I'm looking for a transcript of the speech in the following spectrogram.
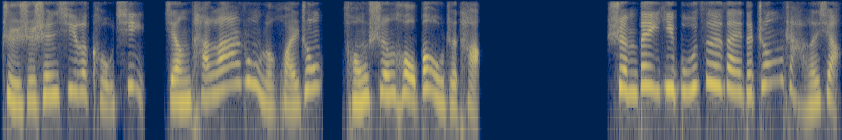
只是深吸了口气，将他拉入了怀中，从身后抱着他。沈贝依不自在的挣扎了下，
